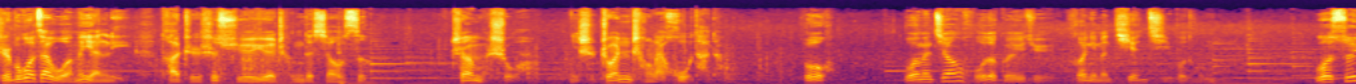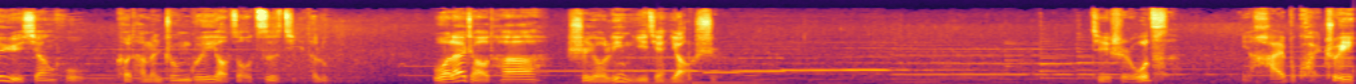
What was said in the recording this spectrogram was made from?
只不过在我们眼里，他只是雪月城的萧瑟。这么说，你是专程来护他的？不，我们江湖的规矩和你们天启不同。我虽欲相护，可他们终归要走自己的路。我来找他是有另一件要事。既是如此，你还不快追？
